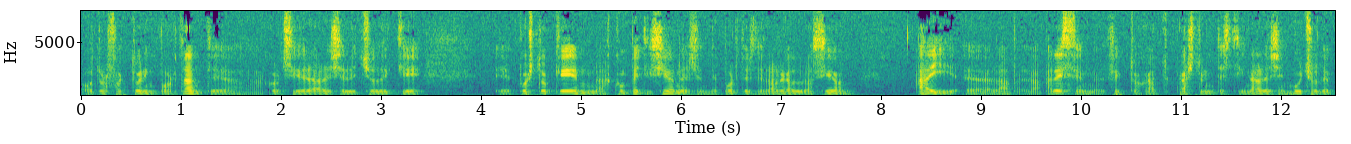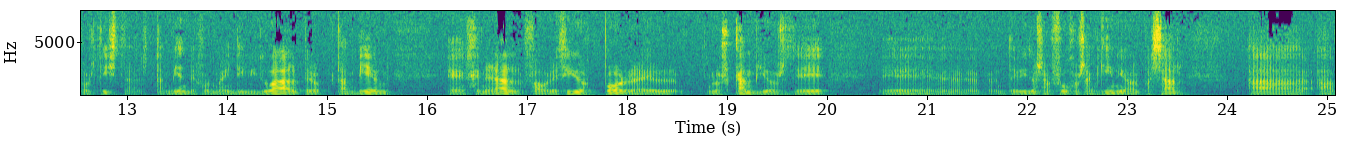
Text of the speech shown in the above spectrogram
otro factor importante a considerar es el hecho de que eh, puesto que en las competiciones en deportes de larga duración hay, eh, aparecen efectos gastrointestinales en muchos deportistas, también de forma individual, pero también en general favorecidos por los cambios de, eh, debidos al flujo sanguíneo al pasar al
